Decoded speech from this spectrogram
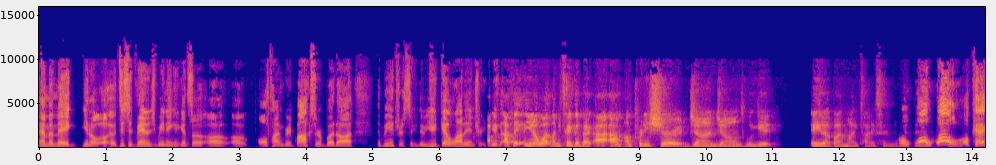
MMA, you know, a disadvantage meaning against a, a, a all-time great boxer, but uh, it'd be interesting. You'd get a lot of intrigue. I, I, think you know what. Let me take that back. I, I'm I'm pretty sure Jon Jones will get ate up by Mike Tyson. Whoa, within- whoa, whoa. Okay,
